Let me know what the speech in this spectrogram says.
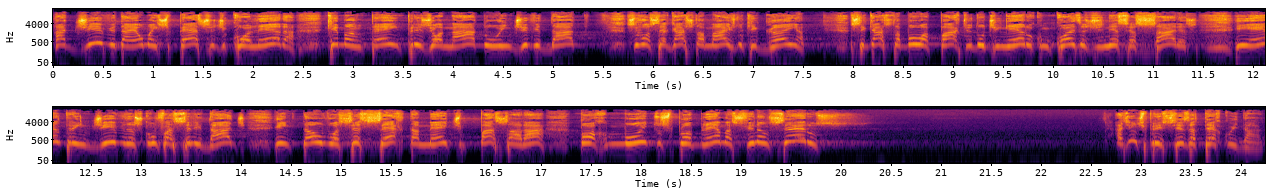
A dívida é uma espécie de coleira que mantém prisionado o endividado. Se você gasta mais do que ganha, se gasta boa parte do dinheiro com coisas desnecessárias e entra em dívidas com facilidade, então você certamente passará por muitos problemas financeiros. A gente precisa ter cuidado.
